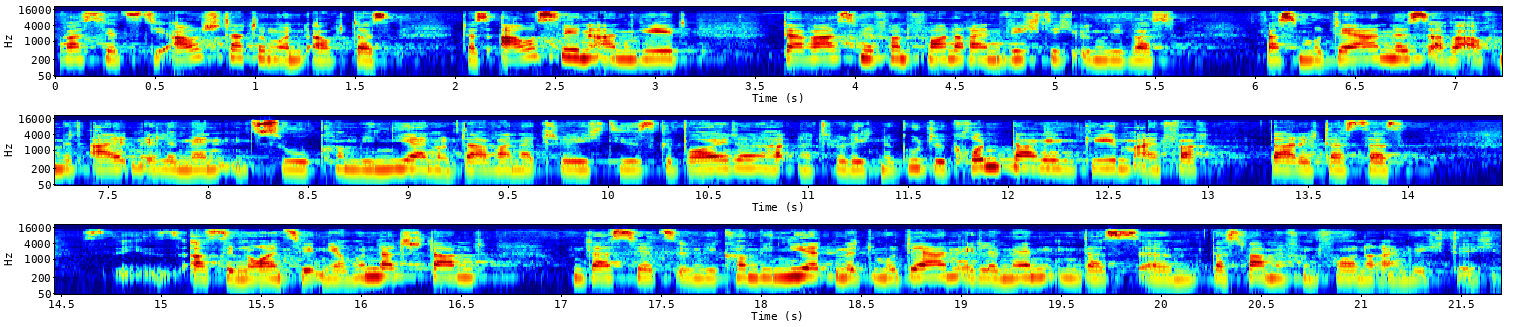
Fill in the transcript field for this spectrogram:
Was jetzt die Ausstattung und auch das, das Aussehen angeht, da war es mir von vornherein wichtig, irgendwie was, was Modernes, aber auch mit alten Elementen zu kombinieren. Und da war natürlich dieses Gebäude, hat natürlich eine gute Grundlage gegeben, einfach dadurch, dass das aus dem 19. Jahrhundert stammt. Und das jetzt irgendwie kombiniert mit modernen Elementen, das, ähm, das war mir von vornherein wichtig.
